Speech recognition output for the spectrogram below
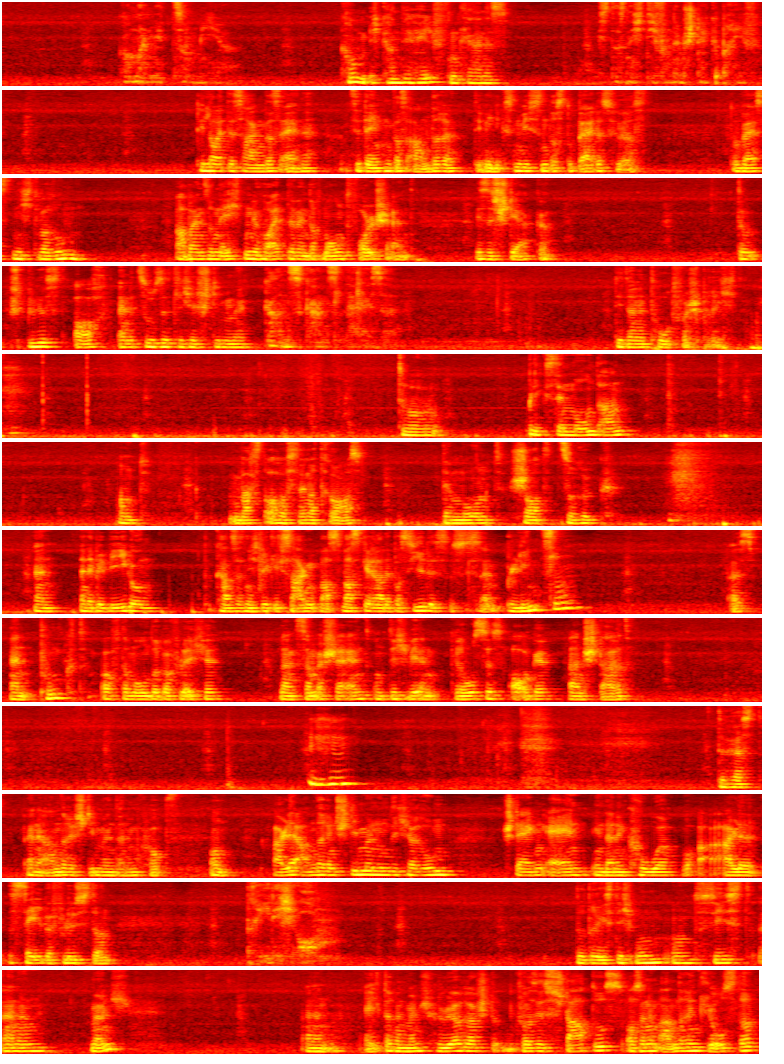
Komm mal mit zu mir. Komm, ich kann dir helfen, Kleines. Ist das nicht die von dem Steckbrief? Die Leute sagen das eine, sie denken das andere. Die wenigsten wissen, dass du beides hörst. Du weißt nicht warum. Aber in so Nächten wie heute, wenn der Mond voll scheint, ist es stärker. Du spürst auch eine zusätzliche Stimme ganz, ganz leise, die deinen Tod verspricht. Du blickst den Mond an und wachst auch aus deiner Trance. Der Mond schaut zurück. Ein, eine Bewegung. Du kannst jetzt nicht wirklich sagen, was, was gerade passiert ist. Es ist ein Blinzeln, als ein Punkt auf der Mondoberfläche langsam erscheint und dich wie ein großes Auge anstarrt. Du hörst eine andere Stimme in deinem Kopf und alle anderen Stimmen um dich herum steigen ein in deinen Chor, wo alle dasselbe flüstern. Dreh dich um. Du drehst dich um und siehst einen Mönch, einen älteren Mönch, höherer quasi Status aus einem anderen Kloster,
